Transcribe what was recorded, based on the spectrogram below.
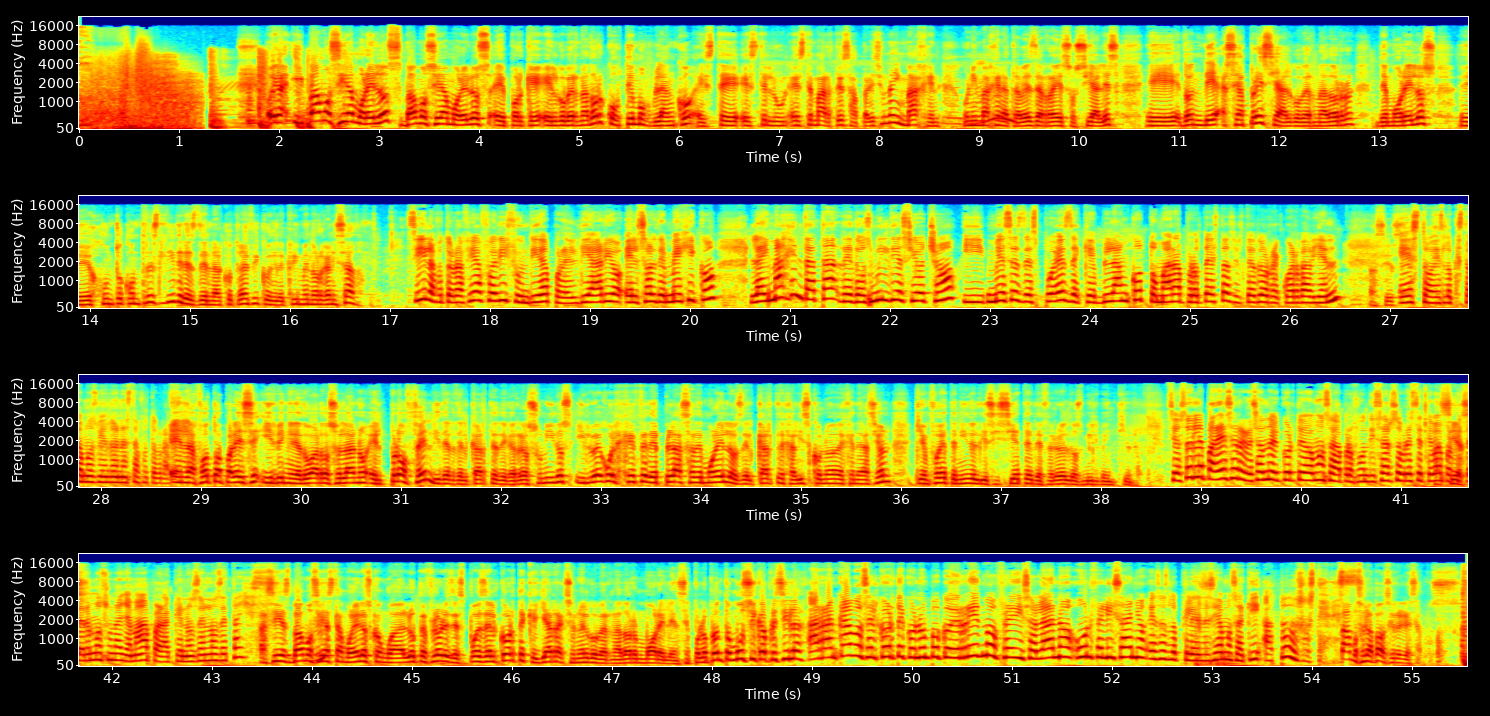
Oiga, y vamos a ir a Morelos, vamos a ir a Morelos eh, porque el gobernador Cuauhtémoc Blanco este, este, este martes apareció una imagen, una imagen a través de redes sociales eh, donde se aprecia al gobernador de Morelos eh, junto con tres líderes del narcotráfico y del crimen organizado. Sí, la fotografía fue difundida por el diario El Sol de México. La imagen data de 2018 y meses después de que Blanco tomara protestas, si usted lo recuerda bien. Así es. Esto es lo que estamos viendo en esta fotografía. En la foto aparece Irving Eduardo Solano, el profe, líder del cártel de Guerreros Unidos, y luego el jefe de Plaza de Morelos del cártel Jalisco Nueva Generación, quien fue detenido el 17 de febrero del 2021. Si a usted le parece, regresando del corte vamos a profundizar sobre este tema porque tenemos una llamada para que nos den los detalles. Así es, vamos a ir hasta Morelos con Guadalupe Flores después del corte que ya reaccionó el gobernador morelense. Por lo pronto, música, Priscila. Arrancamos el corte con un poco de ritmo. Freddy Solano, un feliz año. Eso es lo que les decíamos aquí a todos ustedes. Vamos a una pausa y regresamos.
